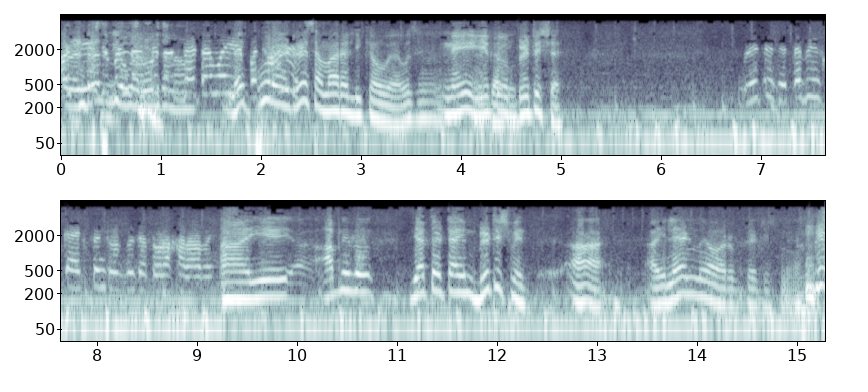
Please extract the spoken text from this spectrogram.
اور یہ ایڈریس جو بھی ہوگا بندہ روڈ کا نام۔ بیٹھا ہوا ہے، یہ نہیں پورا؟ ایڈریس ہمارا لکھا ہوا ہے اس میں نہیں یہ تو برٹش ہے۔ برٹش ہے تبھی اس کا ایکسنٹ اردو کا تھوڑا خراب ہے۔ ہاں یہ آپ نے تو زیادہ ٹائم برٹش میں ہاں آئیلینڈ میں اور برٹش میں۔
